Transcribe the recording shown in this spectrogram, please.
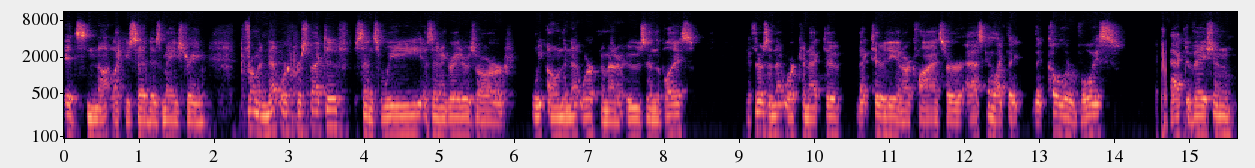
it's not like you said as mainstream from a network perspective since we as integrators are we own the network no matter who's in the place if there's a network connective activity and our clients are asking like the the Kohler voice activation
